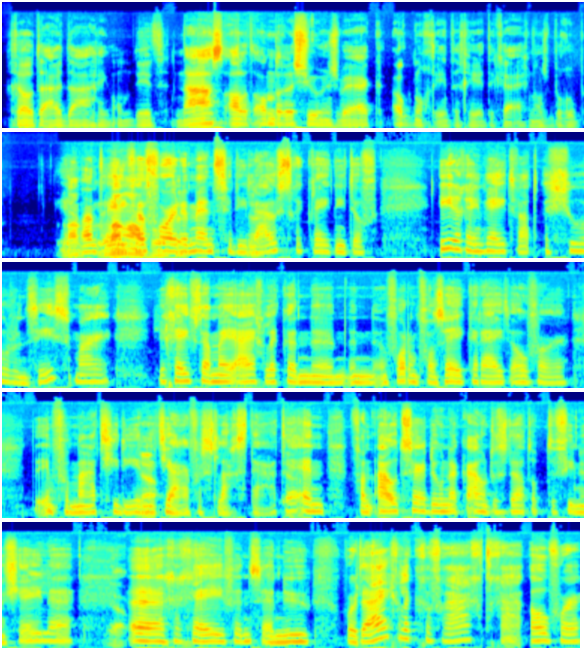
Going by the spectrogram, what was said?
grote uitdaging om dit naast al het andere assurance werk ook nog geïntegreerd te krijgen in ons beroep. Want even voor de mensen die luisteren, ik weet niet of iedereen weet wat assurance is, maar je geeft daarmee eigenlijk een, een, een vorm van zekerheid over de informatie die in het jaarverslag staat. En van oudsher doen accountants dat op de financiële uh, gegevens en nu wordt eigenlijk gevraagd ga over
